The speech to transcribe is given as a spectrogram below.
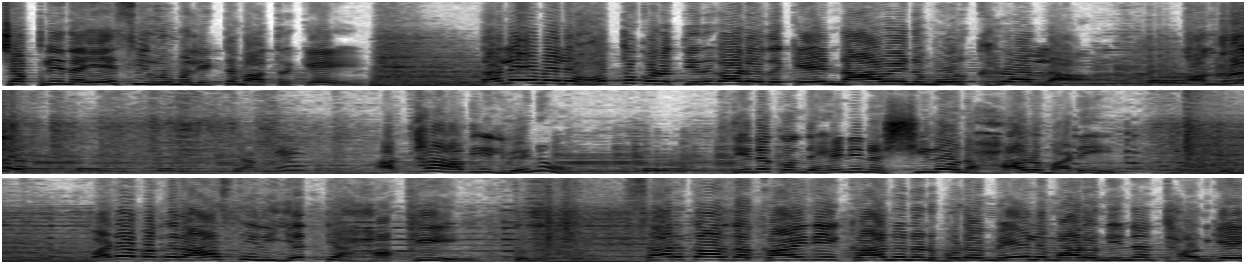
ಚಪ್ಲಿನ ಎ ಸಿ ರೂಮಲ್ಲಿ ಇಟ್ಟು ಮಾತ್ರಕ್ಕೆ. ತಲೆ ಮೇಲೆ ಹೊತ್ತುಕೊಂಡು ತಿರುಗಾಡೋದಕ್ಕೆ ನಾವೇನು ಮೂರ್ಖರಲ್ಲ. ಅಂದ್ರೆ? ಯಾಕೆ? ಅರ್ಥ ಆಗ್ಲಿಲ್ವೇನು? ದಿನಕ್ಕೊಂದು ಹೆಣ್ಣಿನ ಶೀಲವನ್ನು ಹಾಳು ಮಾಡಿ ಬಡಬಗರ ಆಸ್ತಿಯನ್ನು ಎತ್ತಿ ಹಾಕಿ ಸರ್ಕಾರದ ಕಾಯ್ದೆ ಕಾನೂನನ್ನು ಬುಡ ಮೇಲೆ ಮಾಡೋ ನಿನ್ನಂಥವನ್ಗೆ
